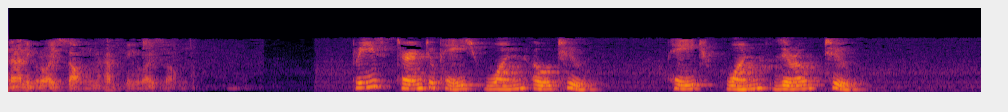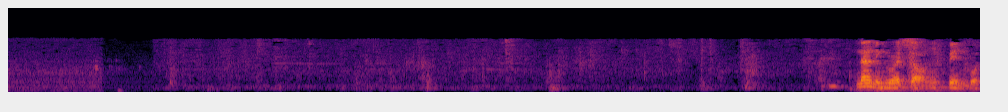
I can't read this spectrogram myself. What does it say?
หน้าหนึ่งร้อยสองนะครับหนึ่งร้อยสอง Please turn to page 102. Page 102. Hna หนึ่งร้อยสองเป็นบท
